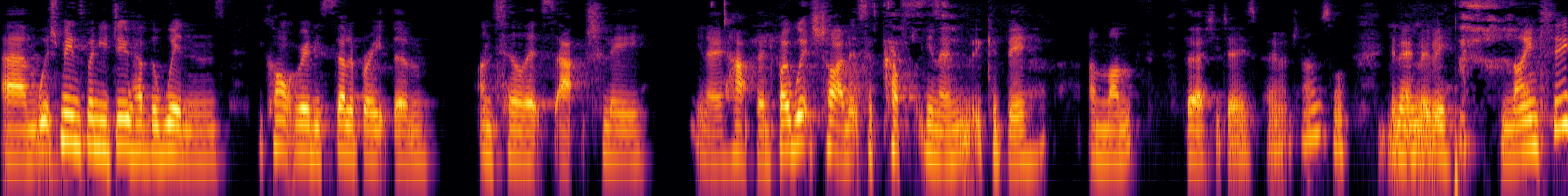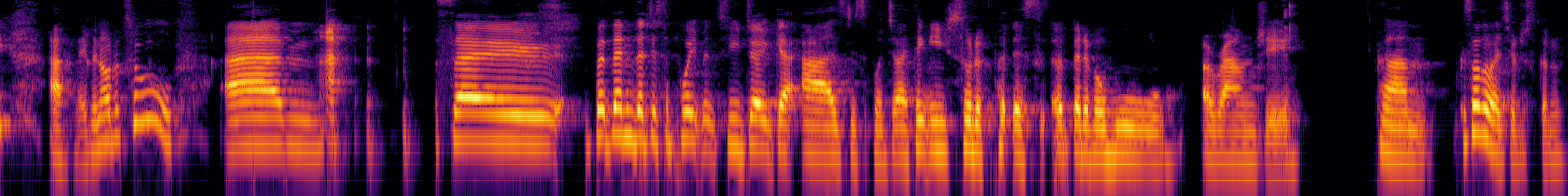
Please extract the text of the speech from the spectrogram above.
um, which means when you do have the wins, you can't really celebrate them until it's actually you know, happened. By which time it's a couple, you know, it could be a month, 30 days payment terms, or, you know, maybe 90, uh, maybe not at all. Um, so, but then the disappointments, you don't get as disappointed. I think you sort of put this a bit of a wall around you. Um, because otherwise you're just going to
